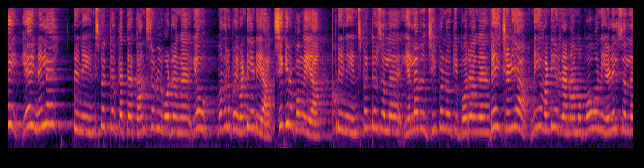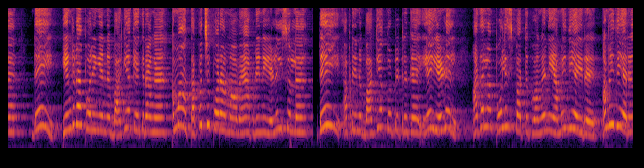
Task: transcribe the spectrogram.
ஏய் ஏய் நில்லு. அப்படின்னு இன்ஸ்பெக்டர் கத்த கான்ஸ்டபிள் ஓடுறாங்க. யோ முதல்ல போய் வண்டி அடியா சீக்கிரம் போங்கய்யா. அப்படின்னு இன்ஸ்பெக்டர் சொல்ல எல்லாரும் ஜீப்பை நோக்கி போறாங்க. டேய் செழியா நீ வண்டி எடுறா நாம போவோம்னு எழில் சொல்ல. டேய் எங்கடா போறீங்கன்னு பாக்யா கேக்குறாங்க. அம்மா தப்பிச்சு போறாமா அவன் அப்படின்னு எழில் சொல்ல. டேய் அப்படின்னு பாக்யா கூப்பிட்டு இருக்க ஏய் எழில் அதெல்லாம் போலீஸ் பாத்துக்குவாங்க நீ அமைதியாயிரு அமைதியாயிரு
